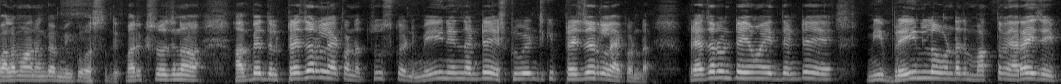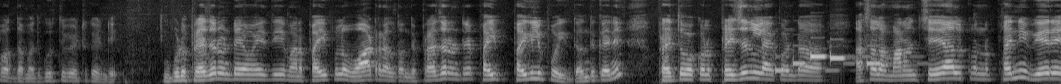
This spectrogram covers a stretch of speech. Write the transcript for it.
కొలమానంగా మీకు వస్తుంది. పరీక్ష రోజున అభ్యర్థులు ప్రెజర్ లేకుండా చూసుకోండి. మెయిన్ ఏంటంటే స్టూడెంట్కి ప్రెజర్ లేకుండా. ప్రెజర్ ఉంటే ఏమైందంటే మీ బ్రెయిన్లో ఉండదు మొత్తం ఎరైజ్ అయిపోద్దాం. అది గుర్తుపెట్టుకోండి. ఇప్పుడు ప్రెజర్ ఉంటే ఏమైంది? మన పైపులో వాటర్ వెళ్తుంది. ప్రెజర్ ఉంటే పైప్ పగిలిపోయిద్ది. అందుకని ప్రతి ఒక్కరు ప్రెజర్ లేకుండా అసలు మనం చేయాలనుకున్న పని వేరే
